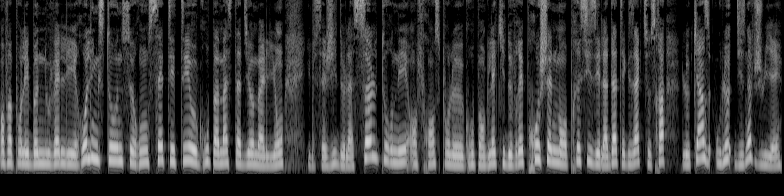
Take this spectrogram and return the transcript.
Enfin, pour les bonnes nouvelles, les Rolling Stones seront cet été au Groupama Stadium à Lyon. Il s'agit de la seule tournée en France pour le groupe anglais qui devrait prochainement préciser la date exacte. Ce sera le 15 ou le 19 juillet.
